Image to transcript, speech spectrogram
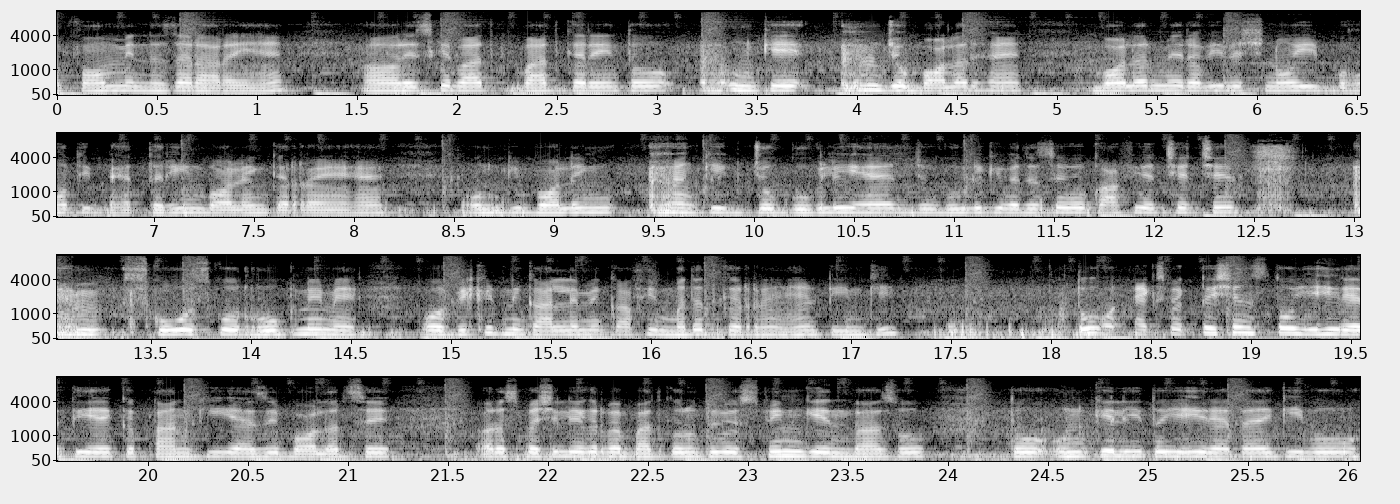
फॉर्म में नज़र आ रहे हैं। और इसके बाद बात करें तो उनके जो बॉलर हैं बॉलर में रवि बिश्नोई बहुत ही बेहतरीन बॉलिंग कर रहे हैं। उनकी बॉलिंग की जो गुगली है, जो गुगली की वजह से वो काफ़ी अच्छे अच्छे स्कोर्स को रोकने में और विकेट निकालने में काफ़ी मदद कर रहे हैं टीम की। तो एक्सपेक्टेशंस तो यही रहती है कप्तान की एज ए बॉलर से। और स्पेशली अगर मैं बात करूँ तो वो स्पिन गेंदबाज हो तो उनके लिए तो यही रहता है कि वो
